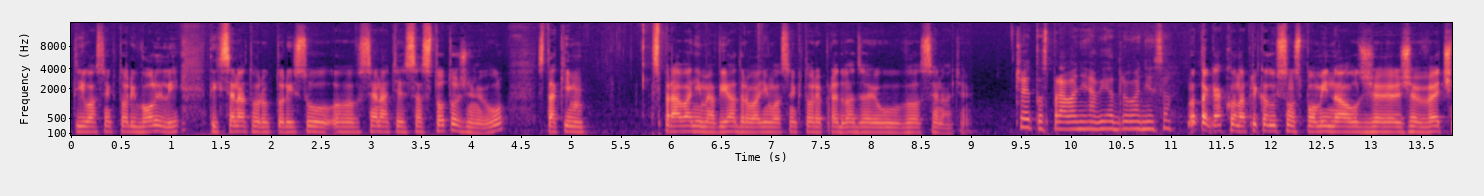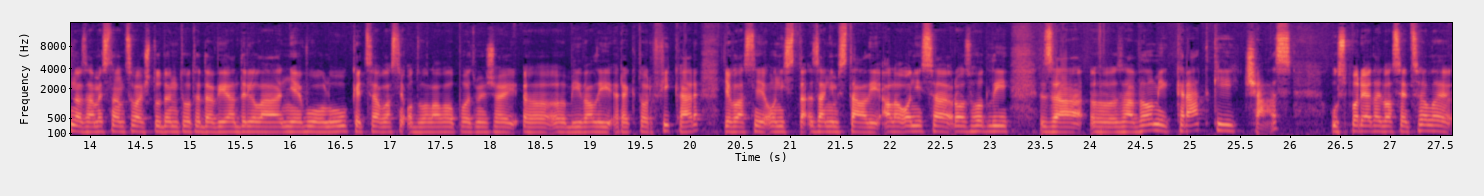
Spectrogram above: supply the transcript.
tí vlastne, ktorí volili tých senátorov, ktorí sú e, v Senáte, sa stotožňujú s takým správaním a vyjadrovaním, vlastne, ktoré predvádzajú v Senáte. Čo je to správanie a vyjadrovanie sa? No tak ako napríklad už som spomínal, že, že väčšina zamestnancov aj študentov teda vyjadrila nevôľu, keď sa vlastne odvolával povedzme, že aj e, bývalý rektor Fikar, kde vlastne oni sta- za ním stáli. Ale oni sa rozhodli za, e, za veľmi krátky čas usporiadať vlastne celé e,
